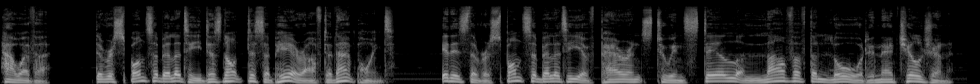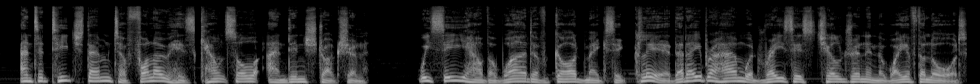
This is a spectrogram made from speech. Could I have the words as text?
However, the responsibility does not disappear after that point. It is the responsibility of parents to instill a love of the Lord in their children and to teach them to follow His counsel and instruction. We see how the Word of God makes it clear that Abraham would raise his children in the way of the Lord.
